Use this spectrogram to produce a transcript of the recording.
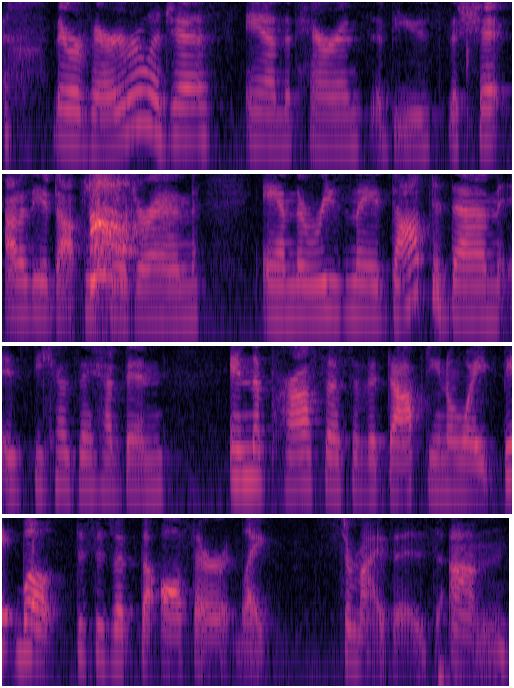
they were very religious and the parents abused the shit out of the adopted children. And the reason they adopted them is because they had been in the process of adopting a white ba- well this is what the author like surmises. Um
